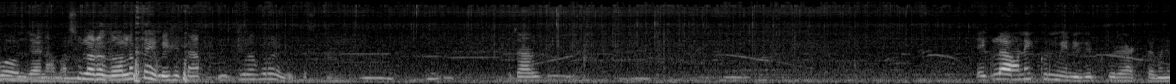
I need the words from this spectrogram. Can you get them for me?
বোন যায় না আমার চুলাটা জ্বলাতে বেশি তাপ পুরা পুরো হয়ে যেতেছে জাল এগুলা অনেকক্ষণ মেনিগেট করে রাখতে মানে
